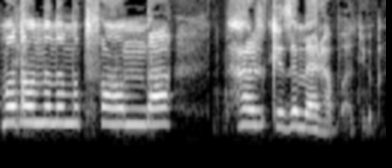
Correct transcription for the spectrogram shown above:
Madonna'nın mutfağında herkese merhaba diyorum.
